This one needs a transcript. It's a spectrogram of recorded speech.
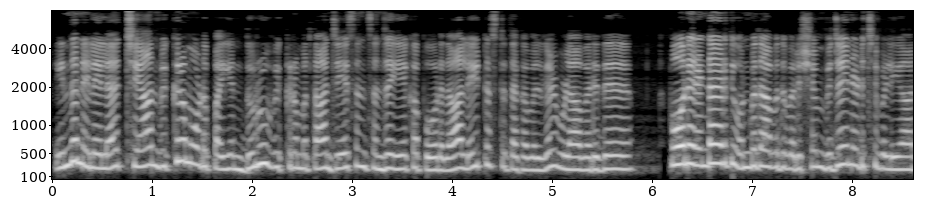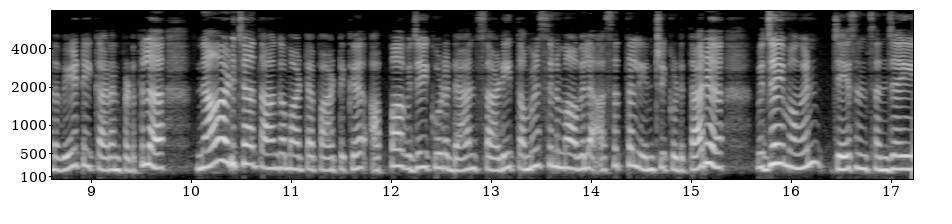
இந்த நிலையில சியான் விக்ரமோட பையன் துரு விக்ரம தான் ஜேசன் சஞ்சய் இயக்க போறதா லேட்டஸ்ட் தகவல்கள் உலா வருது. போன 2009வது வருஷம் விஜய் நடிச்சு வெளியான வேட்டைக்காரன் படத்துல நான் அடிச்சா தாங்க மாட்ட பாட்டுக்கு அப்பா விஜய் கூட டான்ஸ் ஆடி தமிழ் சினிமாவுல அசத்தல் என்ட்ரி கொடுத்தாரு விஜய் மோகன் ஜேசன் சஞ்சய்.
